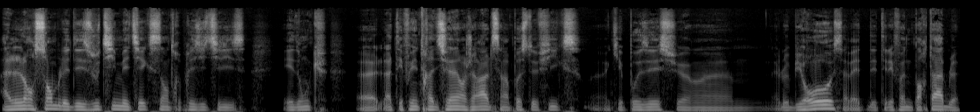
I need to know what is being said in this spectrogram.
à l'ensemble des outils métiers que ces entreprises utilisent. Et donc, euh, la téléphonie traditionnelle, en général, c'est un poste fixe euh, qui est posé sur le bureau. Ça va être des téléphones portables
